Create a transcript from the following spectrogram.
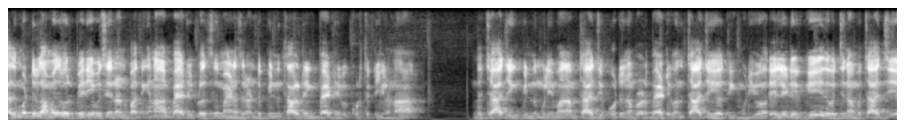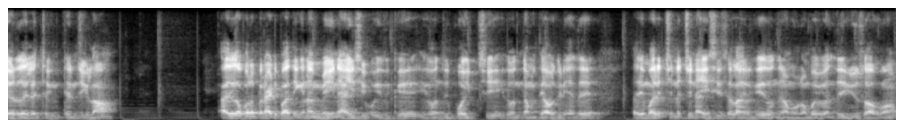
அது மட்டும் இல்லாமல் இது ஒரு பெரிய விஷயம் என்னென்னு பார்த்தீங்கன்னா பேட்டரி ப்ளஸ் மைனஸ் ரெண்டு பின் சால்ட்ரிங் பேட்டரி கொடுத்துட்டிங்கன்னா இந்த சார்ஜிங் பின்னு மூலிமா நம்ம சார்ஜ் போட்டு நம்மளோட பேட்டரி வந்து சார்ஜிங் ஏற்றிக்க முடியும். எல்இடி இருக்குது இதை வச்சு நம்ம சார்ஜ் ஏறுதா இல்லை தெரிஞ்சுக்கலாம். அதுக்கப்புறம் பின்னாடி பார்த்தீங்கன்னா மெயின் ஐசி இதுக்கு. இது வந்து போயிடுச்சு. இது வந்து நமக்கு தேவை கிடையாது. அதே மாதிரி சின்ன சின்ன ஐசிஸ் எல்லாம் இருக்குது இது வந்து நமக்கு ரொம்பவே வந்து யூஸ் ஆகும்.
